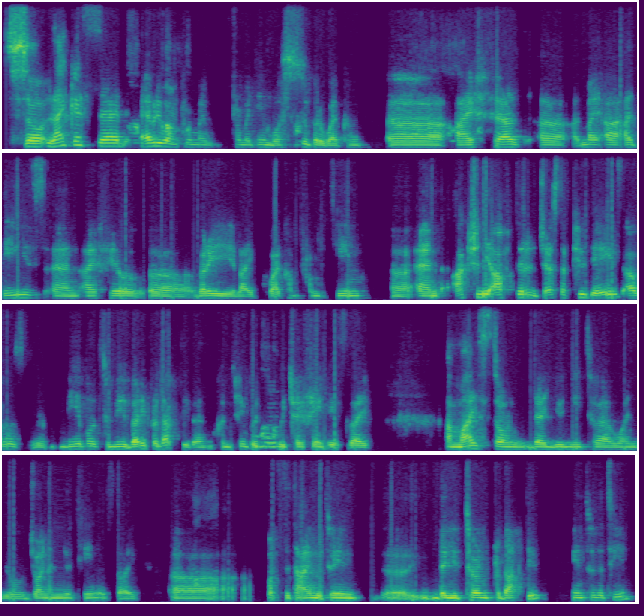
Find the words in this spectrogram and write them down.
So, like I said, everyone from my from my team was super welcome. Uh, I felt uh, my uh, at ease, and I feel very like welcome from the team. Uh, and actually, after just a few days, I was uh, be able to be very productive and contribute, Mhm. which I think is like a milestone that you need to have when you join a new team. It's like uh, what's the time between uh, that you turn productive into the team,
